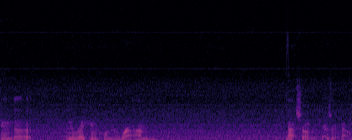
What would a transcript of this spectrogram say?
And uh, in the right hand corner where I'm not showing you guys right now,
